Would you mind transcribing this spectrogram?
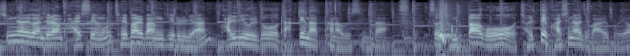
심혈관 질환 발생 후 재발 방지를 위한 관리율도 낮게 나타나고 있습니다. 그래서 젊다고 절대 과신하지 말고요.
